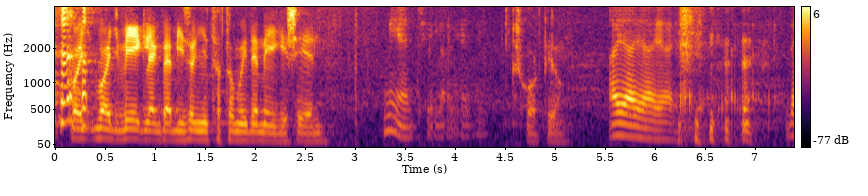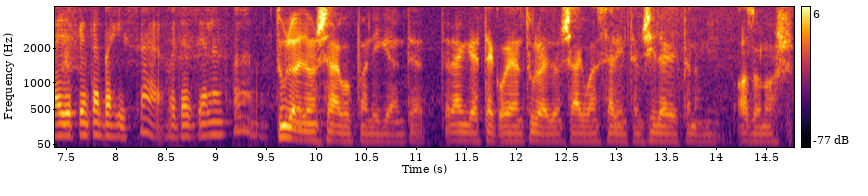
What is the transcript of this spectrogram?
vagy, vagy végleg bebizonyíthatom, hogy de mégis én. Milyen csillagjegyű? Skorpió. Ajajajajaj. De egyébként ebbe hiszel, hogy ez jelent valami? Tulajdonságokban igen, tehát rengeteg olyan tulajdonság van szerintem csillagegyben, ami azonos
